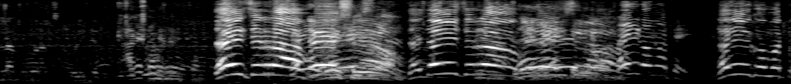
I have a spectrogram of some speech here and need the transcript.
ಎಲ್ಲ ಗೋರಕ್ಷಣೆ ಉಳಿದಿದೆ. ಜೈ ಶ್ರೀರಾಮ್. ಜೈ ಶ್ರೀರಾಮ್. ಜೈ ಜೈ ಶ್ರೀರಾಮ್. ಜೈ ಗೋಮಾತೆ ಜೈ ಗೋಮಾತೆ.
